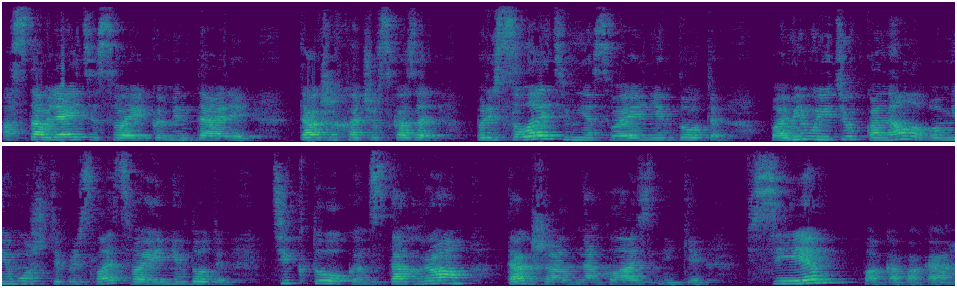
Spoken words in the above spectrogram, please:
Оставляйте свои комментарии. Также хочу сказать, присылайте мне свои анекдоты. Помимо YouTube канала вы мне можете прислать свои анекдоты. TikTok, Instagram, также Одноклассники. Всем пока-пока.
